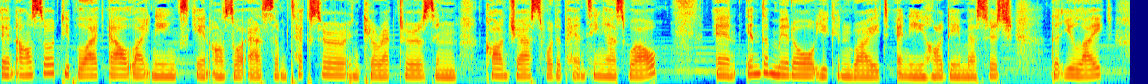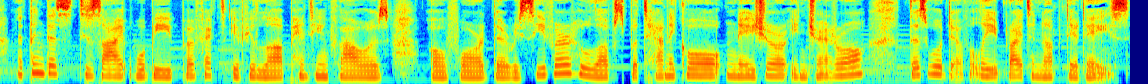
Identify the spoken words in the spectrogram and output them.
And also the black outlinings can also add some texture and characters and contrast for the painting as well. And in the middle, you can write any holiday message that you like. I think this design will be perfect if you love painting flowers or for the receiver who loves botanical nature in general. This will definitely brighten up their days.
